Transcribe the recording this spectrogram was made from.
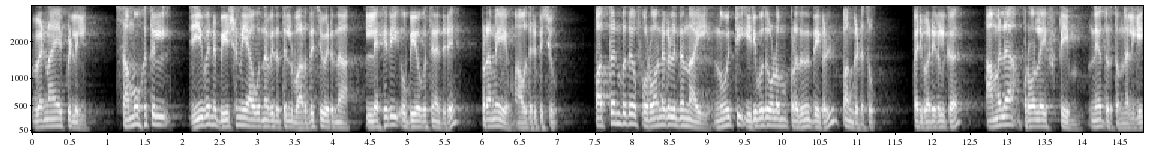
വെണ്ണായപ്പിള്ളിൽ സമൂഹത്തിൽ ജീവന് ഭീഷണിയാവുന്ന വിധത്തിൽ വർദ്ധിച്ചു വരുന്ന ലഹരി ഉപയോഗത്തിനെതിരെ പ്രമേയം അവതരിപ്പിച്ചു. പത്തൊൻപത് ഫൊറോനുകളിൽ നിന്നായി നൂറ്റി ഇരുപതോളം പ്രതിനിധികൾ പങ്കെടുത്തു. പരിപാടികൾക്ക് അമല പ്രോലൈഫ് ടീം നേതൃത്വം നൽകി.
